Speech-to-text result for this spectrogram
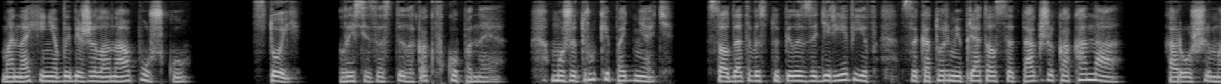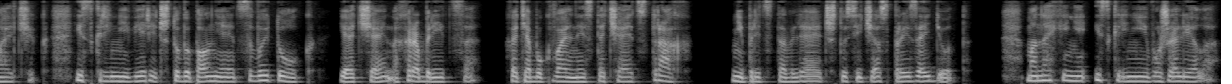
Монахиня выбежала на опушку. «Стой!» Лейси застыла, как вкопанная. «Может, руки поднять?» Солдат выступил из-за деревьев, за которыми прятался так же, как она. Хороший мальчик, искренне верит, что выполняет свой долг и отчаянно храбрится, хотя буквально источает страх. Не представляет, что сейчас произойдет. Монахиня искренне его жалела.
